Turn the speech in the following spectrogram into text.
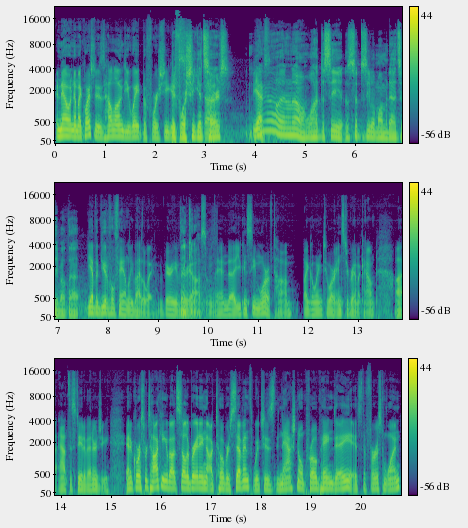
And now, now my question is, how long do you wait before she gets before she gets uh, hers? Yes. Well, I don't know. We'll have to see. Let's have to see what mom and dad say about that. You have a beautiful family, by the way. Very, very awesome. And uh, you can see more of Tom by going to our Instagram account uh, at the State of Energy. And of course, we're talking about celebrating October 7th, which is National Propane Day. It's the first one.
